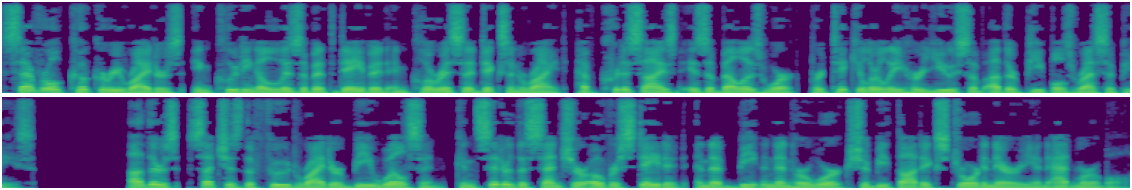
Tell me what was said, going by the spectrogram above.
Several cookery writers, including Elizabeth David and Clarissa Dickson Wright, have criticized Isabella's work, particularly her use of other people's recipes. Others, such as the food writer Bee Wilson, consider the censure overstated, and that Beeton and her work should be thought extraordinary and admirable.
